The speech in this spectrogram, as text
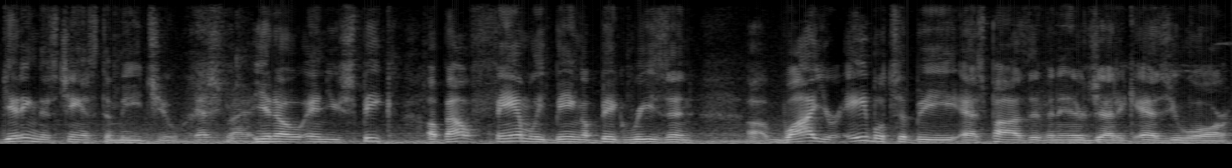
getting this chance to meet you. That's right. You know, and you speak about family being a big reason uh, why you're able to be as positive and energetic as you are.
